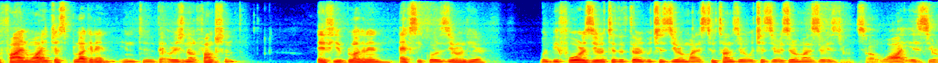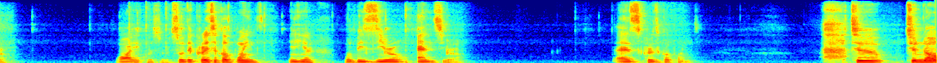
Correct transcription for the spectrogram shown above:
to find y, just plug it in into the original function. If you plug it in x equals 0 in here, will be 4, 0 to the third, which is 0 minus 2 times 0, which is 0. 0 minus 0 is 0. So y is 0. y equals 0. So the critical point in here will be 0 and 0 as critical point. To, to know,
